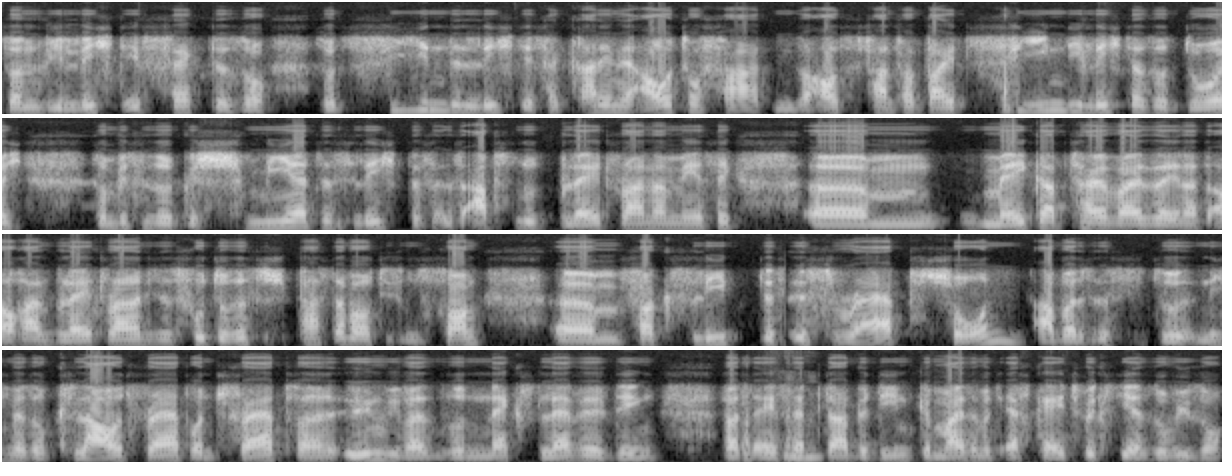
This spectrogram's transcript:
sondern wie Lichteffekte, so, so ziehende Lichteffekte. Gerade in den Autofahrten. So Autos fahren vorbei, ziehen die Lichter so durch. So ein bisschen so geschmiertes Licht. Das ist absolut Blade Runner mäßig. Ähm, Make-up teilweise erinnert auch an Blade Runner. Dieses futuristisch passt aber auch diesem Song. Ähm, Fox Sleep, das ist Rap schon, aber das ist so, nicht mehr so Cloud Rap und Trap, sondern irgendwie so ein Next Level Ding, was ASAP mhm. da bedient, gemeinsam mit FKA Twix, die ja sowieso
